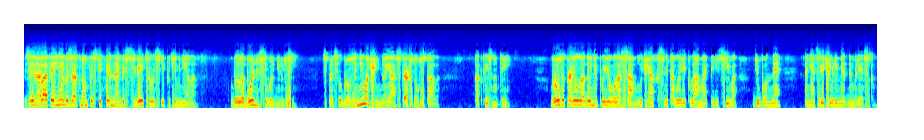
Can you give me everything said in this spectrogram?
Зеленоватое небо за окном постепенно обесцветилось и потемнело. «Было больно сегодня, Люси?» — спросил Броза. «Не очень, но я страшно устала. Как-то изнутри». Броза провел ладонью по ее волосам. В лучах световой рекламы аперитива «Дюбонне» они отсвечивали медным блеском.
